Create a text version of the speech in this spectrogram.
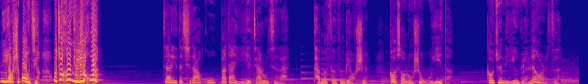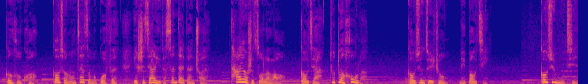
你要是报警，我就和你离婚。家里的七大姑八大姨也加入进来，他们纷纷表示高小龙是无意的，高俊理应原谅儿子。更何况高小龙再怎么过分，也是家里的三代单传，他要是坐了牢，高家就断后了。高俊最终没报警。高俊母亲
